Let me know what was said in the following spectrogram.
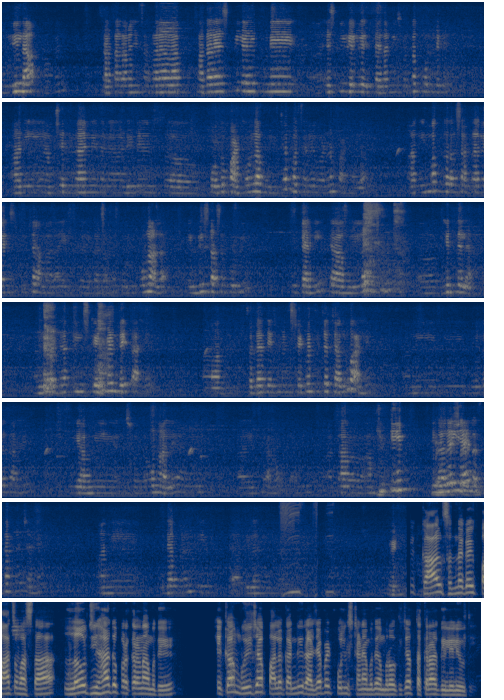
मुलीला आपण सातारा म्हणजे साताऱ्याला सातारा एस पी आणि पुणे एस पी रेल्वे त्याला मी स्वतः फोन केले. आणि आमच्या अधिकाऱ्यांनी त्यांना डिटेल्स फोटो पाठवला मुलीचा मग सगळे वर्णन पाठवलं. आणि मग सातारा पीच्या आम्हाला एक एका तासापूर्वी फोन आला एक दीड तासापूर्वी की त्यांनी त्या मुलीला अं, घेतलेलं आहे. आणि सध्या ती स्टेटमेंट देत आहे. सध्या स्टेटमेंट स्टेटमेंट तिचं चालू आहे. आणि ती बोलत आहे की आम्ही स्वतःहून आले आणि इथे आहोत. आणि आता आमची टीम निघालेली आहे रस्त्यातच आहे आणि उद्यापर्यंत तिला काल संध्याकाळी पाच वाजता लव जिहाद प्रकरणामध्ये एका मुलीच्या पालकांनी राजापेठ पोलीस ठाण्यामध्ये अमरावतीच्या तक्रार दिलेली होती.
